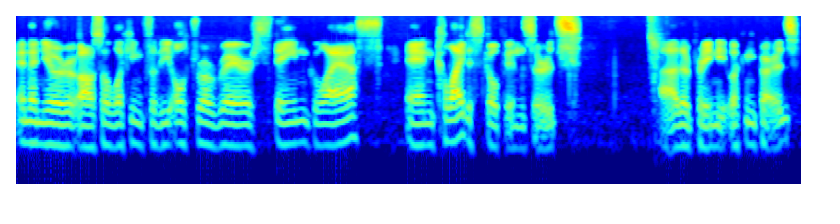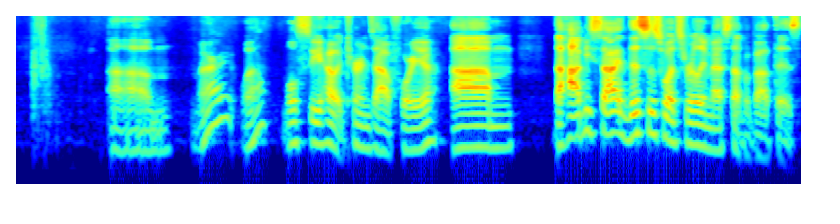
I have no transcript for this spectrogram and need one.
and then you're also looking for the ultra rare stained glass and kaleidoscope inserts. Uh, they're pretty neat looking cards. Um, all right. Well, we'll see how it turns out for you. Um, the hobby side, this is what's really messed up about this.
